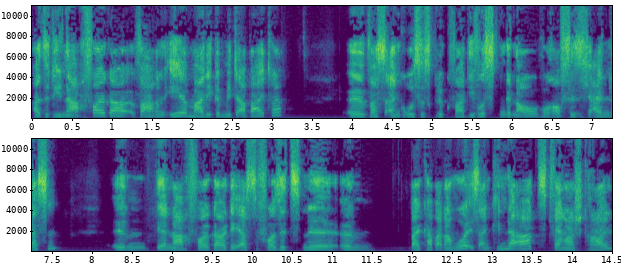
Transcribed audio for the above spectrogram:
Also die Nachfolger waren ehemalige Mitarbeiter, äh, was ein großes Glück war. Die wussten genau, worauf sie sich einlassen ähm, der Nachfolger, der erste Vorsitzende ähm, bei Kap Anamur ist ein Kinderarzt, Werner Strahl,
